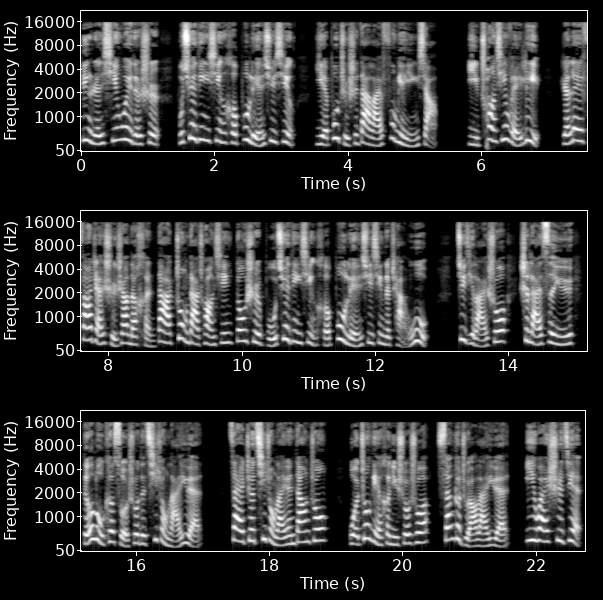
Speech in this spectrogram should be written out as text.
令人欣慰的是，不确定性和不连续性也不只是带来负面影响。以创新为例，人类发展史上的很大重大创新都是不确定性和不连续性的产物。具体来说，是来自于德鲁克所说的七种来源。在这七种来源当中，我重点和你说说三个主要来源。意外事件、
